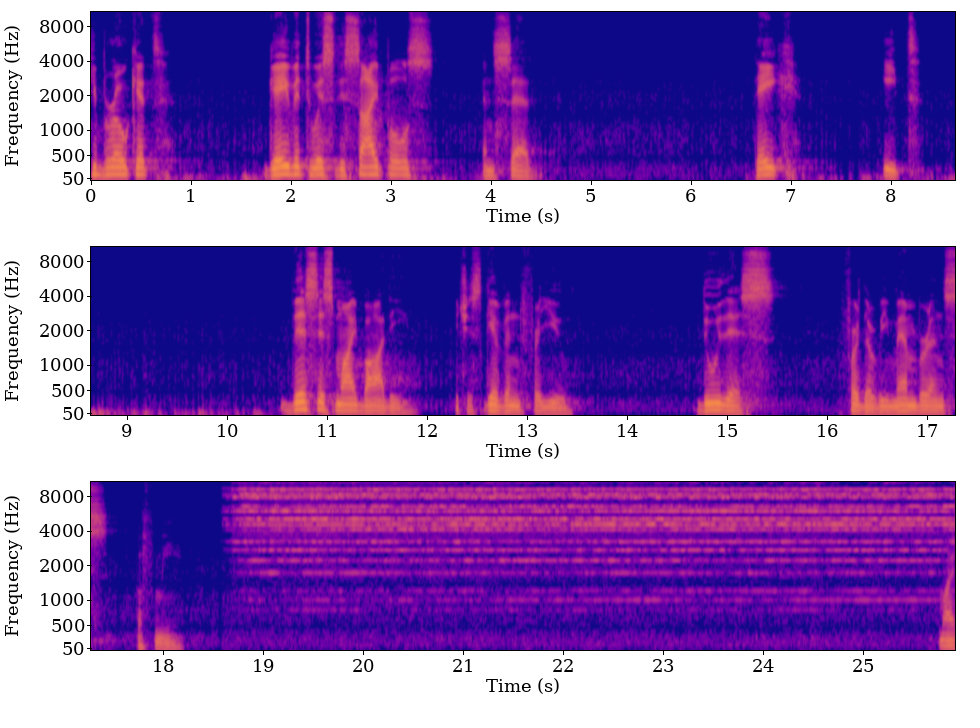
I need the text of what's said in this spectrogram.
he broke it, gave it to his disciples, and said, Take, eat. This is my body, which is given for you. Do this for the remembrance of me. My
